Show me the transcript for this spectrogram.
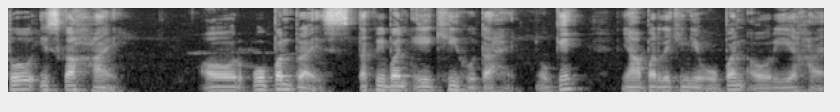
तो इसका हाई और ओपन प्राइस तकरीबन एक ही होता है, ओके? यहाँ पर देखेंगे ओपन और ये हाई।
